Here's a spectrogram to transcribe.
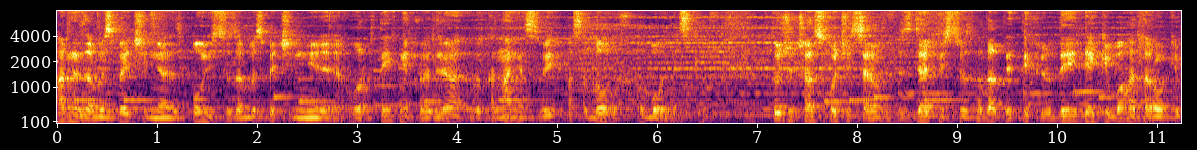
гарне забезпечення, повністю забезпечені оргтехнікою для виконання своїх посадових обов'язків. В той же час хочеться з вдячністю згадати тих людей, які багато років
